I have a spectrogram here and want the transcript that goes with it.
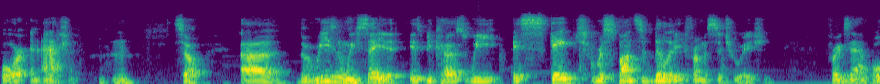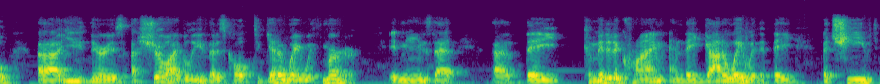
or an action. Mm-hmm. So, uh, the reason we say it is because we escaped responsibility from a situation. For example, uh, you, there is a show, I believe, that is called To Get Away with Murder. It means that uh, they committed a crime and they got away with it. They achieved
